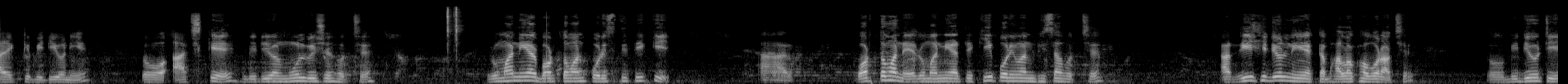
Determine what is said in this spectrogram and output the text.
আরেকটি ভিডিও নিয়ে। তো আজকে ভিডিওর মূল বিষয় হচ্ছে, রোমানিয়ার বর্তমান পরিস্থিতি কি? আর বর্তমানে রোমানিয়াতে কি পরিমাণ ভিসা হচ্ছে? আর রিশিডিউল নিয়ে একটা ভালো খবর আছে। তো ভিডিওটি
